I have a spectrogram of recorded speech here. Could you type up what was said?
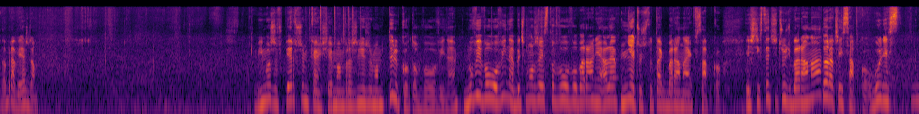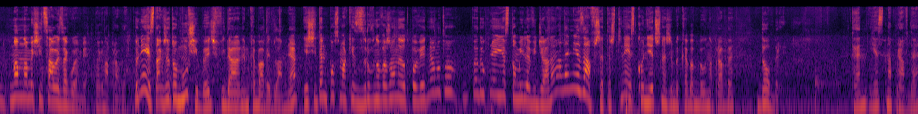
Dobra, wjeżdżam. Mimo, że w pierwszym kęsie mam wrażenie, że mam tylko tą wołowinę. Mówię wołowinę, być może jest to wołowo baranie, ale nie czuć tu tak barana jak w sapko. Jeśli chcecie czuć barana, to raczej sapko. Ogólnie mam na myśli całe zagłębie, tak naprawdę. To nie jest tak, że to musi być w idealnym kebabie dla mnie. Jeśli ten posmak jest zrównoważony odpowiednio, no to według mnie jest to mile widziane, ale nie zawsze. Też to nie jest konieczne, żeby kebab był naprawdę dobry ten jest naprawdę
